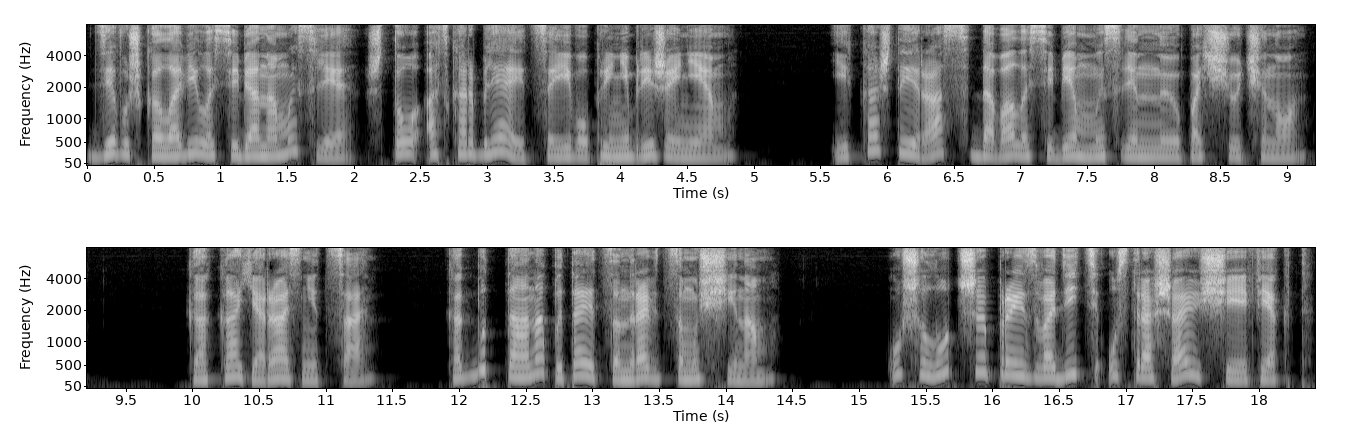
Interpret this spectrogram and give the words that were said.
Девушка ловила себя на мысли, что оскорбляется его пренебрежением, и каждый раз давала себе мысленную пощечину. Какая разница? Как будто она пытается нравиться мужчинам. Уж лучше производить устрашающий эффект.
